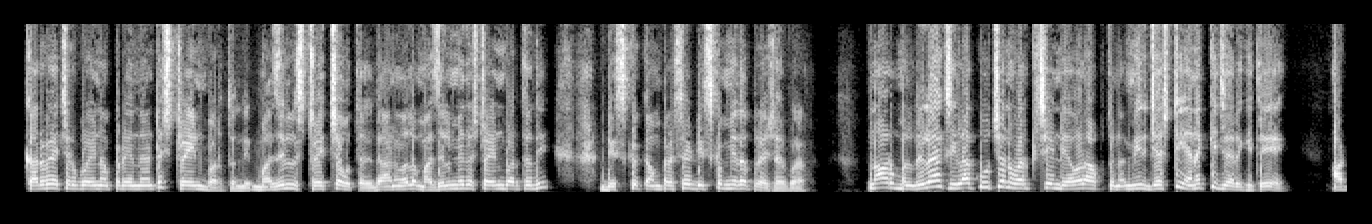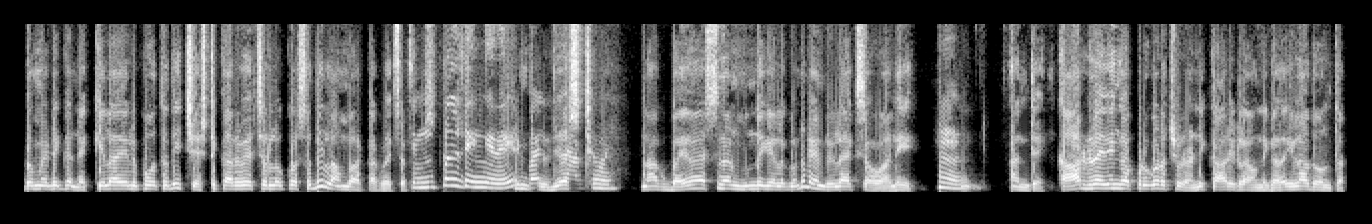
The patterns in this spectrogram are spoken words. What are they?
కర్వేచర్ పోయినప్పుడు ఏంటంటే స్ట్రెయిన్ పడుతుంది. మజిల్ స్ట్రెచ్ అవుతుంది. దానివల్ల మజిల్ మీద స్ట్రెయిన్ పడుతుంది. డిస్క్ కంప్రెస్ డిస్క్ మీద ప్రెషర్ పడుతుంది. నార్మల్ రిలాక్స్ ఇలా కూర్చొని వర్క్ చేయండి. ఎవరు ఆపుతున్నారు? మీరు జస్ట్ వెనక్కి జరిగితే ఆటోమేటిక్గా నెక్ ఇలా వెళ్ళిపోతుంది చెస్ట్ కర్వేచర్లోకి వస్తుంది. లంబార్ కర్వేచర్ సింపుల్ థింగ్ ఇది just- నాకు భయం వేస్తుందని ముందుకు వెళ్ళకుండా నేను రిలాక్స్ అవ్వాలి. అంతే. కార్ డ్రైవింగ్ అప్పుడు కూడా చూడండి కార్ ఇలా ఉంది కదా ఇలా తోలుతారు.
